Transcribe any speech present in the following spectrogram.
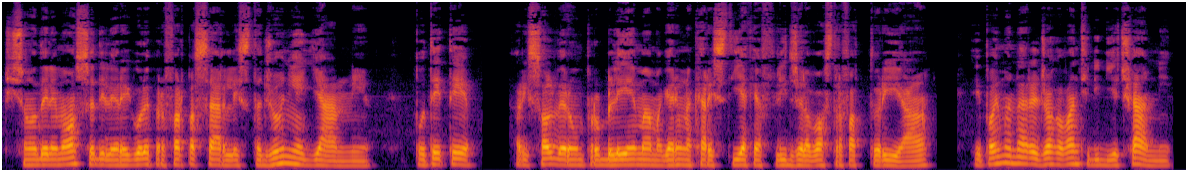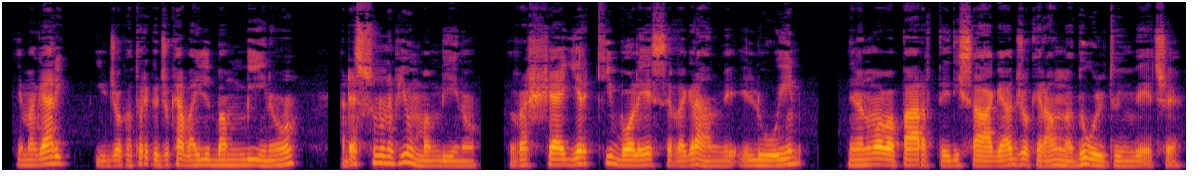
ci sono delle mosse e delle regole per far passare le stagioni e gli anni, potete risolvere un problema, magari una carestia che affligge la vostra fattoria, e poi mandare il gioco avanti di dieci anni, e magari il giocatore che giocava il bambino adesso non è più un bambino, dovrà scegliere chi vuole essere da grande, e lui, nella nuova parte di saga, giocherà un adulto invece.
